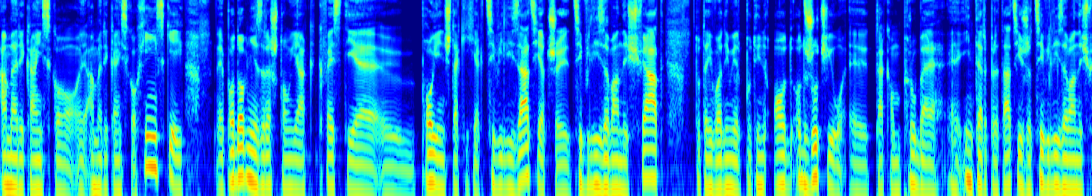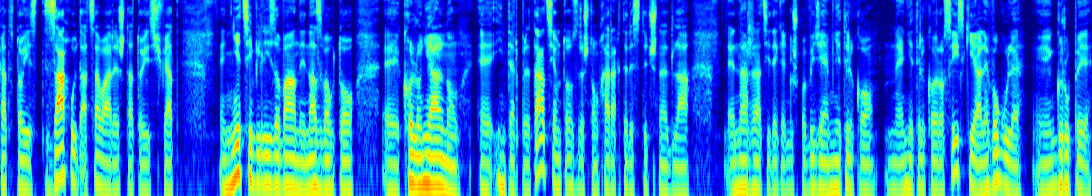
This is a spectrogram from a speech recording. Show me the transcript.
amerykańsko, amerykańsko-chińskiej. Podobnie zresztą jak kwestie pojęć takich jak cywilizacja, cywilizacja czy cywilizowany świat. Tutaj Władimir Putin od, odrzucił e, taką próbę e, interpretacji, że cywilizowany świat to jest Zachód, a cała reszta to jest świat niecywilizowany. Nazwał to e, kolonialną interpretacją. To zresztą charakterystyczne dla narracji, tak jak już powiedziałem, nie tylko, nie tylko rosyjskiej, ale w ogóle grupy,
